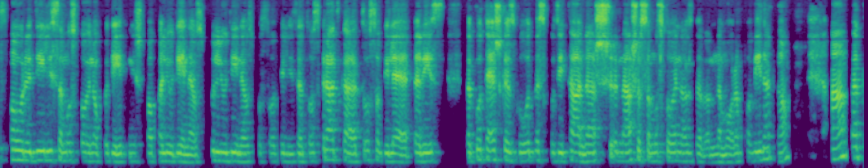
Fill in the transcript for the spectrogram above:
smo uredili samostojno podjetništvo, pa ljudi ne, ljudi ne usposobili za to. Skratka, to so bile res tako težke zgodbe skozi ta naš, našo samostojnost, da vam ne morem povedati. No? Ampak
